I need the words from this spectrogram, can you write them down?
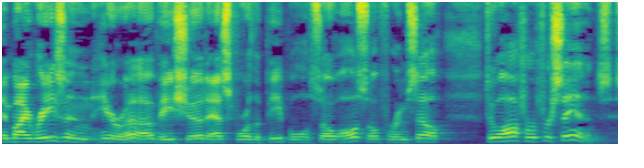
And by reason hereof he should, as for the people, so also for himself, to offer for sins.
